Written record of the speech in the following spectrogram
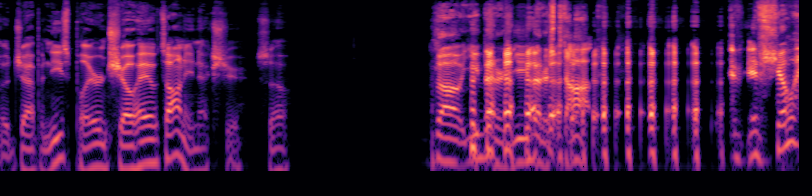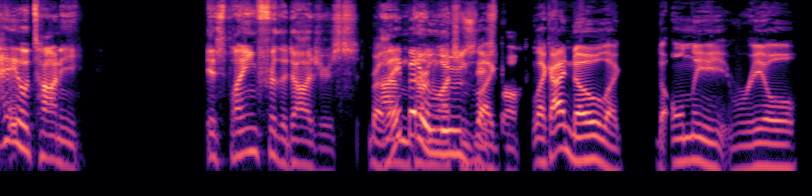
a Japanese player in Shohei Ohtani next year. So So you better you better stop. If, if Shohei Ohtani is playing for the Dodgers, Bro, they I'm better lose, like, baseball. like I know like the only real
